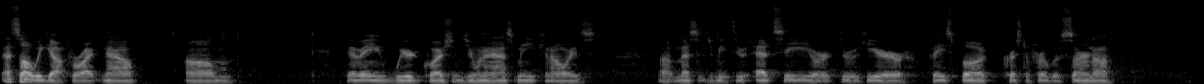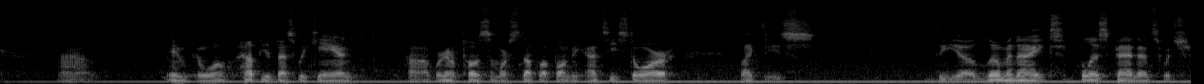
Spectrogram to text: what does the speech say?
that's all we got for right now. Um, if you have any weird questions you want to ask me, you can always uh, message me through Etsy or through here, Facebook, Christopher Lucerna. Uh, and, and, we'll help you best we can. Uh, we're going to post some more stuff up on the Etsy store, like these, the uh, Luminite Bliss pendants, which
